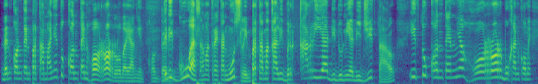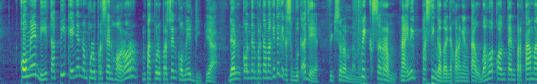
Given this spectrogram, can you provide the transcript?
dan konten pertamanya tuh konten horor lo bayangin. Konten- Jadi gua sama Tretan Muslim pertama kali berkarya di dunia digital itu kontennya horor bukan komedi. Komedi tapi kayaknya 60% horor, 40% komedi. Ya, Dan konten pertama kita kita sebut aja ya, fixerem namanya. Fix Serem. Nah, ini pasti nggak banyak orang yang tahu bahwa konten pertama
